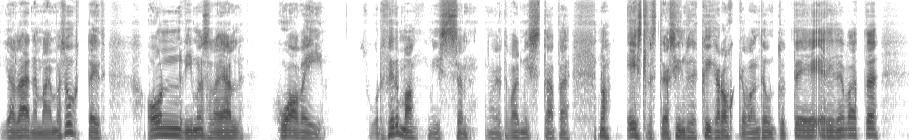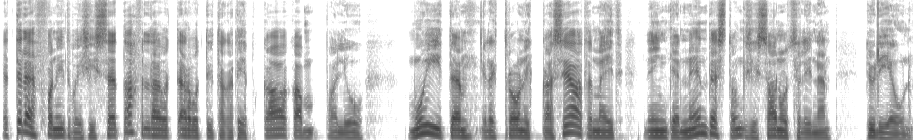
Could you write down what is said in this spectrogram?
ja läänemaailma suhteid, on viimasel ajal Huawei, suur firma, mis valmistab, noh, eestlaste jaoks ilmselt kõige rohkem on tuntud erinevad telefonid või siis tahvelarvutid, aga teeb ka, ka palju muid elektroonikaseadmeid ning nendest ongi siis saanud selline tüliõun.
